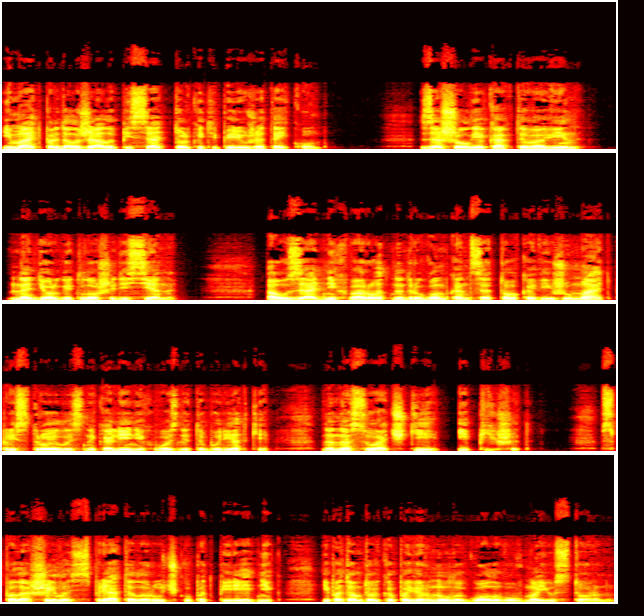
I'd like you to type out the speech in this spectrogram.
И мать продолжала писать только теперь уже тайком. Зашел я как-то в Авин надергать лошади сена а у задних ворот на другом конце тока вижу мать пристроилась на коленях возле табуретки, на носу очки и пишет. Всполошилась, спрятала ручку под передник и потом только повернула голову в мою сторону.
